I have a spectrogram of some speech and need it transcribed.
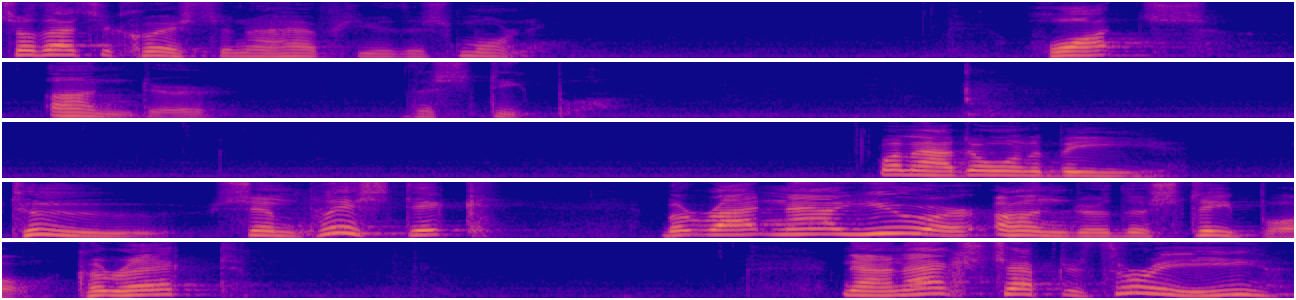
So that's a question I have for you this morning. What's under the steeple? Well, now, I don't want to be too simplistic, but right now you are under the steeple, correct? Now, in Acts chapter 3,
